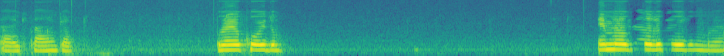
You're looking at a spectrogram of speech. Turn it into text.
e, iki tane yaptım. Buraya koydum. Emerald'ları koydum buraya.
